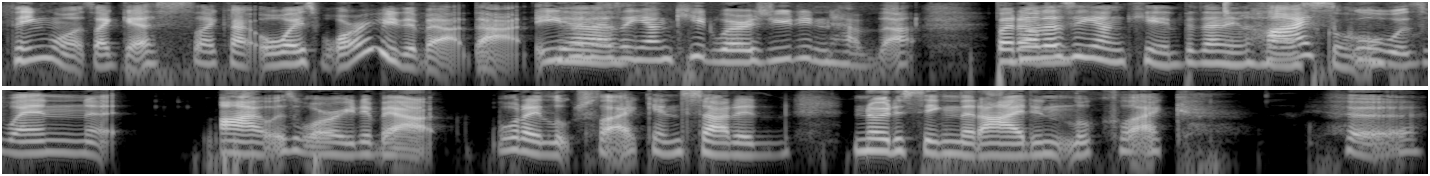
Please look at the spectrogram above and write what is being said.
thing was, I guess. Like I always worried about that, even Yeah. as a young kid, whereas you didn't have that. But not um, as a young kid, but then in high high, school was when I was worried about what I looked like and started noticing that I didn't look like her.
